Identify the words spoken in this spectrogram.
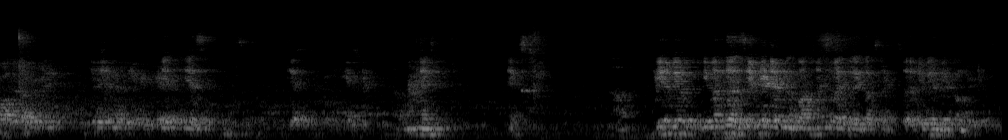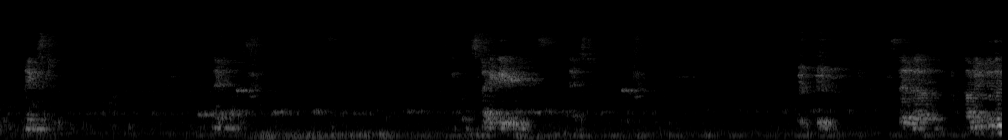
All the documentation has been Yes. Yeah. Next. Next. Uh, Here we have given the same date and the constants wise breakup set, so everywhere we have completed. Next. Next. Slide eight, please. Next. Sir, uh, coming to the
